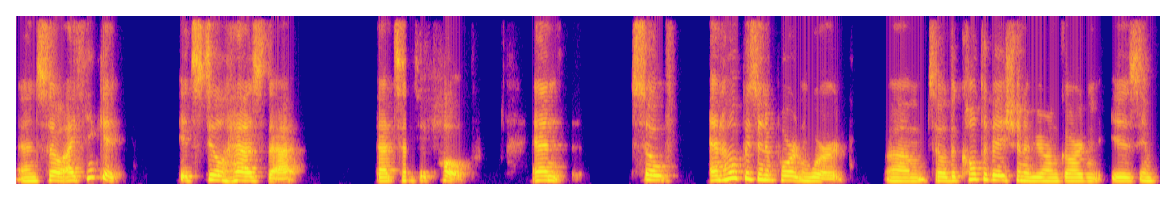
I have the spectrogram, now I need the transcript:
And so I think it it still has that that sense of hope. And so and hope is an important word. Um, so the cultivation of your own garden is in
